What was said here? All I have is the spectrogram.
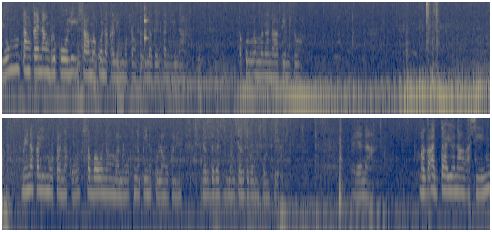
yung tangkay ng broccoli isama ko nakalimutan ko ilagay kanina. Pakuluan muna natin to. May nakalimutan ako sabaw ng manok na pinakulang ko kanina. Dagdagan magdagdag ako ng konti. Ayan na. Mag-add tayo ng asin.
